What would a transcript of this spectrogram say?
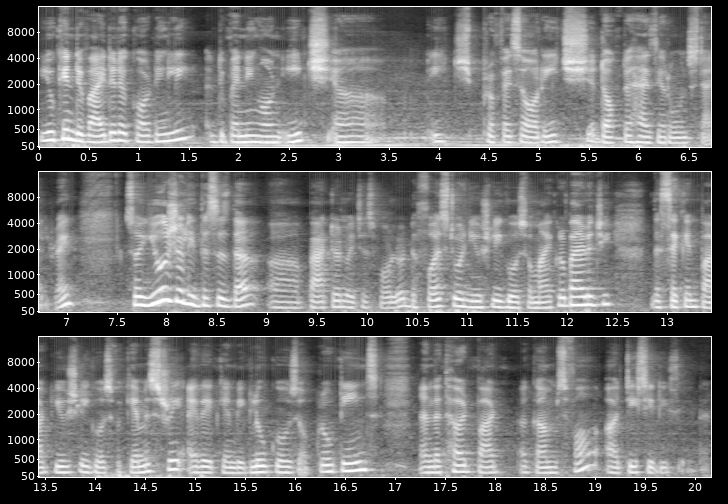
you can divide it accordingly depending on each. Uh, each professor or each doctor has their own style right? So usually this is the uh, pattern which is followed. The first one usually goes for microbiology. The second part usually goes for chemistry. Either it can be glucose or proteins. And the third part uh, comes for uh, tcdc that,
